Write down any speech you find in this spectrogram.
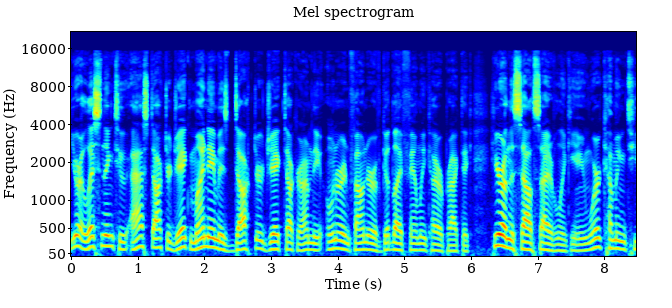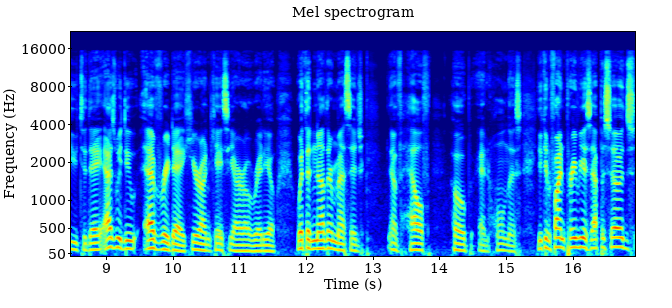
You are listening to Ask Dr. Jake. My name is Dr. Jake Tucker. I'm the owner and founder of Good Life Family Chiropractic here on the south side of Lincoln. And we're coming to you today, as we do every day here on KCRO Radio, with another message of health, hope, and wholeness. You can find previous episodes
